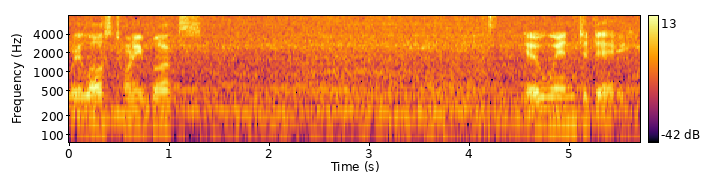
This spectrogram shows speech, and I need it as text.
we lost 20 bucks. No win today.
